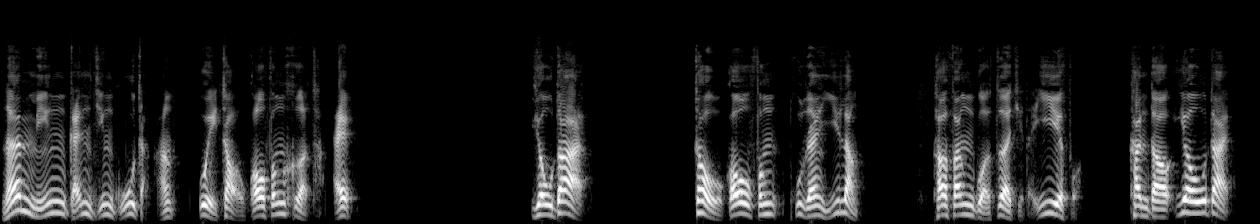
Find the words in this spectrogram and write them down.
南明赶紧鼓掌为赵高峰喝彩。腰带！赵高峰突然一愣，他翻过自己的衣服，看到腰带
